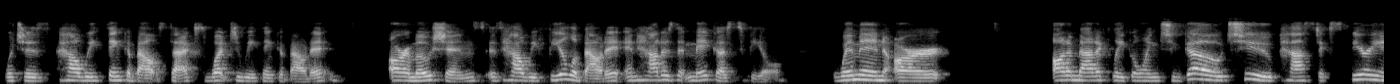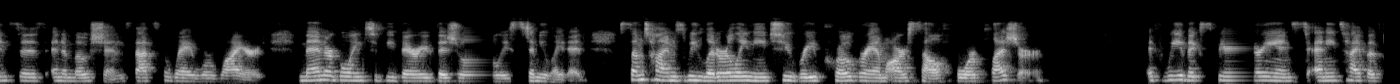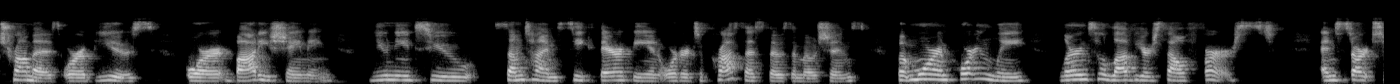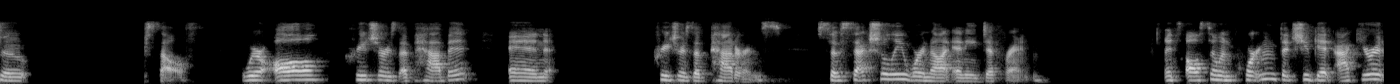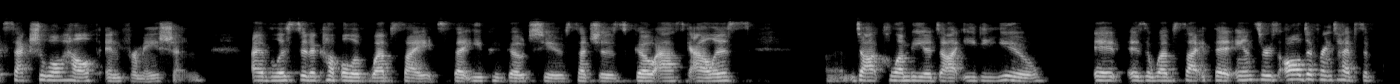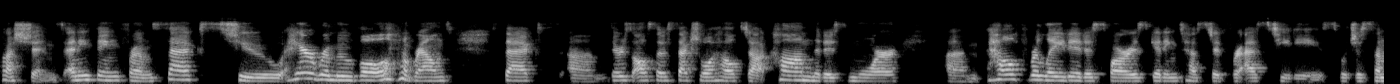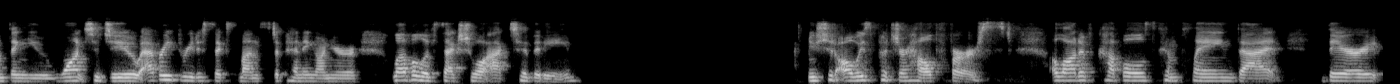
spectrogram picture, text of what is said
which is how we think about sex. What do we think about it? Our emotions is how we feel about it, and how does it make us feel? Women are automatically going to go to past experiences and emotions. That's the way we're wired. Men are going to be very visually stimulated. Sometimes we literally need to reprogram ourselves for pleasure. If we've experienced any type of traumas or abuse or body shaming, you need to sometimes seek therapy in order to process those emotions. But more importantly, learn to love yourself first and start to yourself. We're all creatures of habit and creatures of patterns. So sexually, we're not any different. It's also important that you get accurate sexual health information. I've listed a couple of websites that you could go to, such as goaskalice.columbia.edu um, It is a website that answers all different types of questions, anything from sex to hair removal around sex. Um, there's also sexualhealth.com that is more um, health related as far as getting tested for STDs, which is something you want to do every three to six months, depending on your level of sexual activity. You should always put your health first. A lot of couples complain that there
